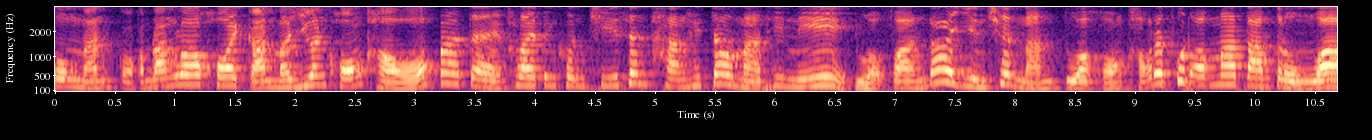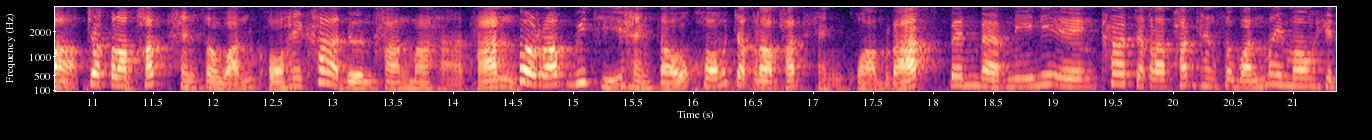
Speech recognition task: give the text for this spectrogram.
องค์นั้นก็กำลังรอคอยการมาเยือนของเขาว่าแต่ใครเป็นคนชี้เส้นทางให้เจ้ามาที่นี่จั่วฟานได้ยินเช่นนั้น ตัวของเขาได้พูดออกมาตามตรงว่าจักรพรรดิแห่งสวรรค์ขอให้ข้าเดินทางมาหาท่านเพื่อรับวิถีแห่งเต๋าของจักรพรรดิแห่งความรัก เป็นแบบนี้นี่เอง ถ้าจักรพรรดิแห่งสวรรค์ไม่มองเห็น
